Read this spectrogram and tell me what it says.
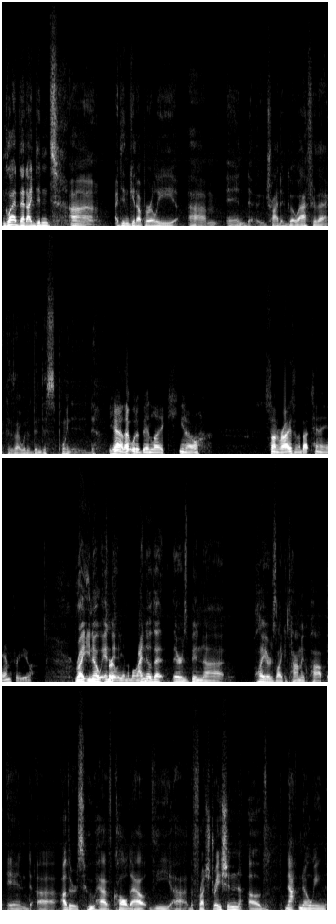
I'm glad that I didn't. Uh, I didn't get up early um, and try to go after that because I would have been disappointed. Yeah, that would have been like, you know, sunrise rising about 10 a.m. for you. Right, you know, and Early in the morning. I know that there's been uh, players like Atomic Pop and uh, others who have called out the uh, the frustration of not knowing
